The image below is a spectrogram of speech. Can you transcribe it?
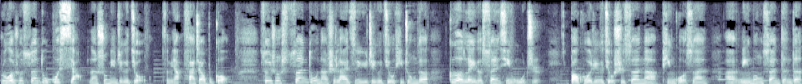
如果说酸度过小，那说明这个酒怎么样发酵不够。所以说酸度呢是来自于这个酒体中的各类的酸性物质，包括这个酒石酸呐、苹果酸啊、柠檬酸等等。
